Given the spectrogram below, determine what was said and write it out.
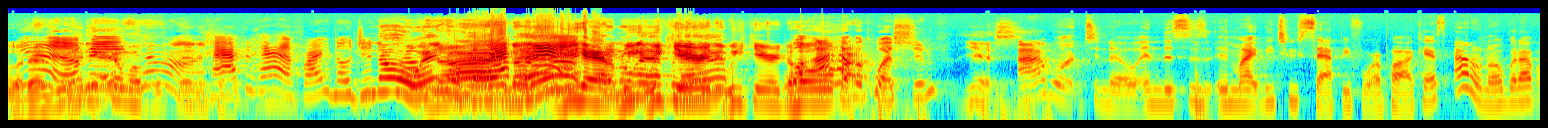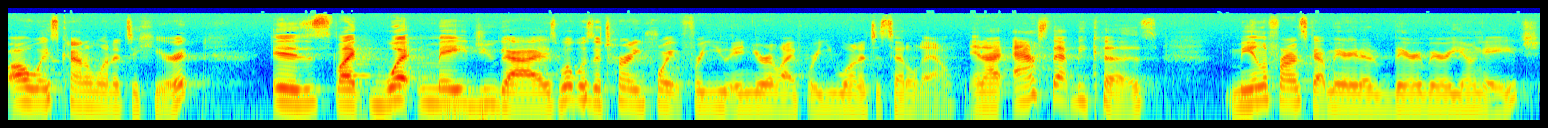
or Yeah, I that's it? They mean, come up come with- on. they didn't half and half, right? No gender. No, roles. ain't no Nah, half no, and half. we had Ain't no we, we carried half. it. We carried the Well, whole. I have a question. Yes. I want to know, and this is it might be too sappy for a podcast. I don't know, but I've always kind of wanted to hear it. Is like what made you guys? What was a turning point for you in your life where you wanted to settle down? And I asked that because me and LaFrance got married at a very, very young age,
